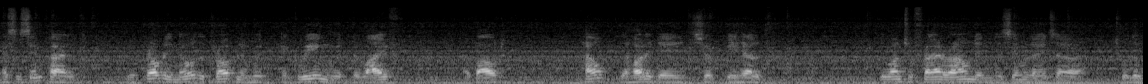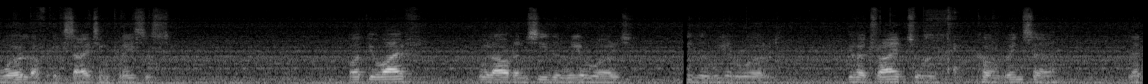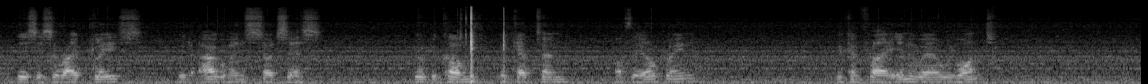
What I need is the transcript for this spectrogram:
As a sim pilot, you probably know the problem with agreeing with the wife about how the holiday should be held. You want to fly around in the simulator to the world of exciting places. But your wife will out and see the real world. See the real world. You have tried to convince her that this is the right place with arguments such as you'll become the captain of the airplane, we can fly anywhere we want.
